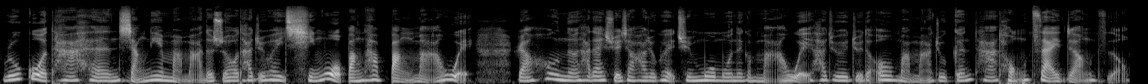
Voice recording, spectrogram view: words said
如果他很想念妈妈的时候，他就会请我帮他绑马尾，然后呢，他在学校他就可以去摸摸那个马尾，他就会觉得哦，妈妈就跟他同在这样子哦。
